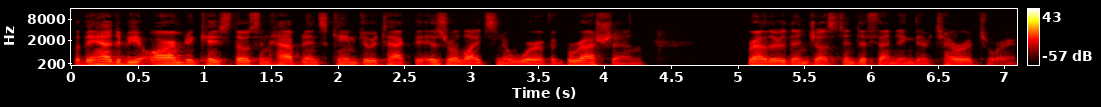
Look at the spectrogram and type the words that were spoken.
but they had to be armed in case those inhabitants came to attack the Israelites in a war of aggression rather than just in defending their territory.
